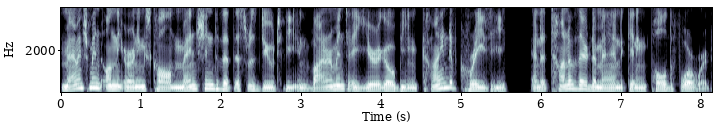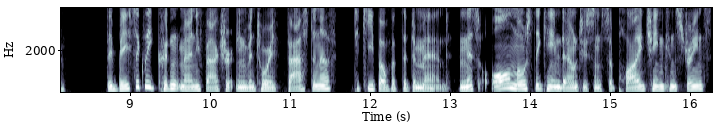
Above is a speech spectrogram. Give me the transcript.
management on the earnings call mentioned that this was due to the environment a year ago being kind of crazy and a ton of their demand getting pulled forward. They basically couldn't manufacture inventory fast enough to keep up with the demand, and this all mostly came down to some supply chain constraints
